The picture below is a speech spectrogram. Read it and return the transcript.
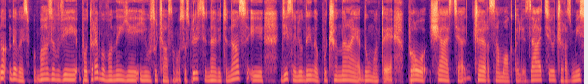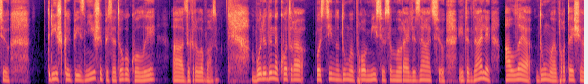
Ну, дивись, базові потреби вони є і у сучасному суспільстві, навіть у нас. І дійсно людина починає думати про щастя через самоактуалізацію, через місію трішки пізніше, після того, коли а, закрила базу. Бо людина, котра постійно думає про місію, самореалізацію і так далі, але думає про те, що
